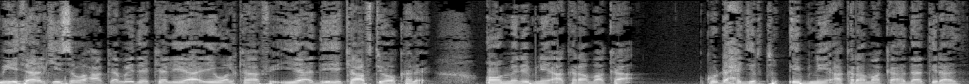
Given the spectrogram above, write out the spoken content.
Mithaalkiisa waxaa ka mid eh kalyaai wاlkaafi yadi iyo kaafti oo kale oo min ibni akramaka ku dhex jirto. Ibni akramaka haddaad tiraahda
